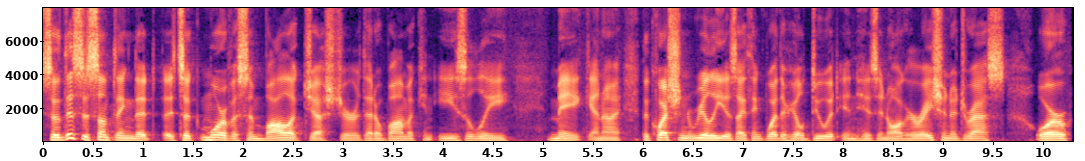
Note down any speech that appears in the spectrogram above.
So this is something that it's a more of a symbolic gesture that Obama can easily make. And I, the question really is, I think, whether he'll do it in his inauguration address or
